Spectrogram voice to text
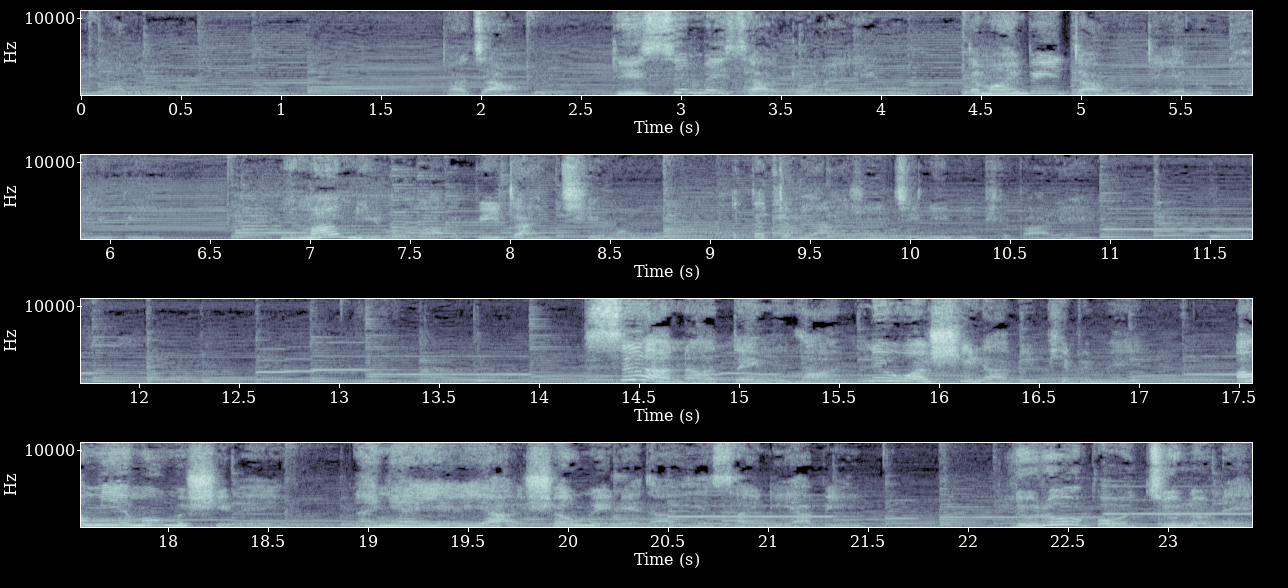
နေပါပြီ။ဒါကြောင့်ဒီစစ်မိတ်ဆာတော်လှန်ရေးကိုတမိုင်းပေးတာဝန်တရက်လိုခံယူပြီး မြမမြေပေါ်ကအပီးတိုင်ချေမုံမှုအသက်တမအရေးကြီးနေပြီဖြစ်ပါတယ်။စစ်အာဏာသိမ်းမှုဟာနှိမ့်ဝက်ရှိလာပြီဖြစ်ပေမဲ့အောင်မြင်မှုမရှိဘဲနိုင်ငံရေးအရာအရှုံးတွေနဲ့သာရင်ဆိုင်နေရပြီးလူတို့အပေါ်ကျူးလွန်တဲ့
